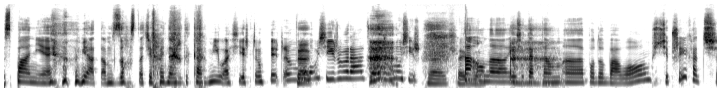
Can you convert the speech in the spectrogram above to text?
spanie, miała tam zostać. Ja pamiętam, że ty karmiłaś jeszcze, mówię, że tak. musisz wracać, musisz. Tak, tak A ona, jej się tak tam podobało, musicie przyjechać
